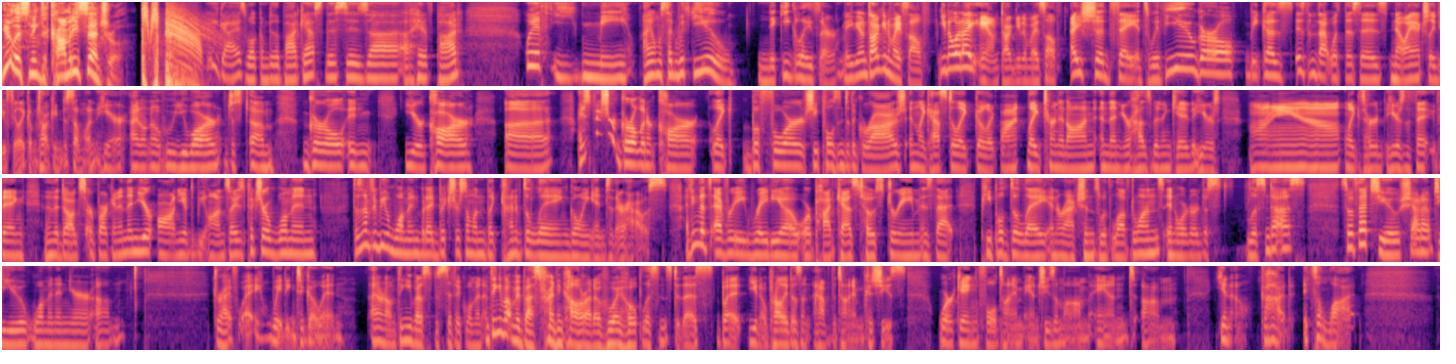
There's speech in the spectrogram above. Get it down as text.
You're listening to Comedy Central. Hey guys, welcome to the podcast. This is uh, a hit of pod with me. I almost said with you, Nikki Glazer. Maybe I'm talking to myself. You know what? I am talking to myself. I should say it's with you, girl, because isn't that what this is? No, I actually do feel like I'm talking to someone here. I don't know who you are. Just um, girl in your car. Uh, I just picture a girl in her car, like before she pulls into the garage and like has to like go like like turn it on, and then your husband and kid hears like her here's the th- thing, and then the dogs start barking, and then you're on. You have to be on. So I just picture a woman. Doesn't have to be a woman, but I picture someone like kind of delaying going into their house. I think that's every radio or podcast host dream is that people delay interactions with loved ones in order to s- listen to us. So if that's you, shout out to you, woman in your um, driveway waiting to go in. I don't know. I'm thinking about a specific woman. I'm thinking about my best friend in Colorado who I hope listens to this, but you know, probably doesn't have the time because she's working full time and she's a mom. And, um, you know, God, it's a lot.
